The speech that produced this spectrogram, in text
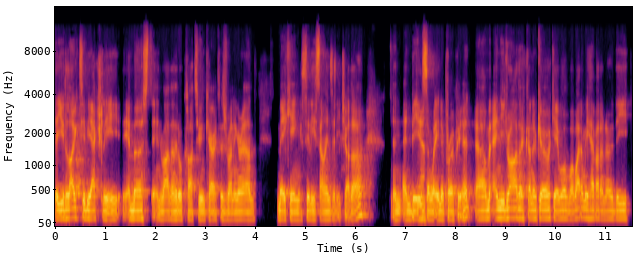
that you'd like to be actually immersed in rather than little cartoon characters running around making silly signs at each other and, and being yeah. somewhat inappropriate um, and you'd rather kind of go okay well why don't we have i don't know the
